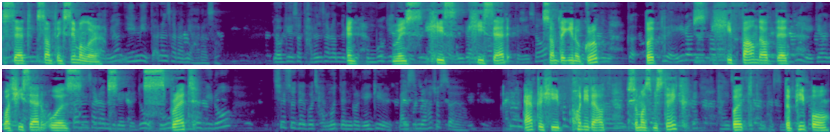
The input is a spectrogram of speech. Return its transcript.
said something similar. And when he, he said something in a group, but he found out that what he said was spread after he pointed out someone's mistake, but the people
